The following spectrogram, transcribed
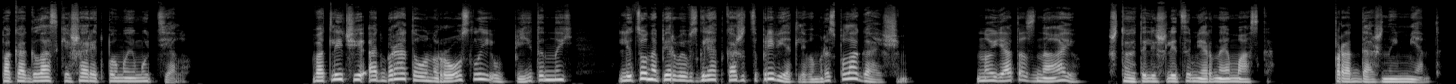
пока глазки шарят по моему телу. В отличие от брата, он рослый, упитанный, лицо на первый взгляд кажется приветливым, располагающим. Но я-то знаю, что это лишь лицемерная маска. Продажный мент.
